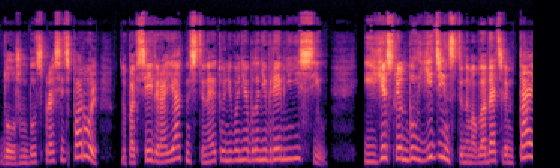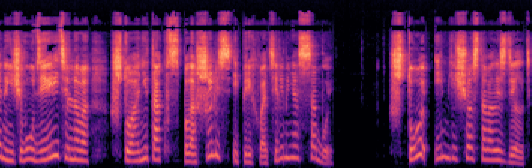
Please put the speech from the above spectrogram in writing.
должен был спросить пароль, но, по всей вероятности, на это у него не было ни времени, ни сил. И если он был единственным обладателем тайны, ничего удивительного, что они так всполошились и перехватили меня с собой. Что им еще оставалось делать?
